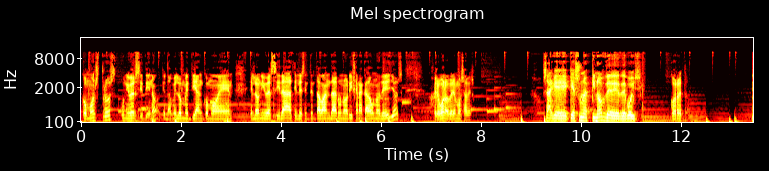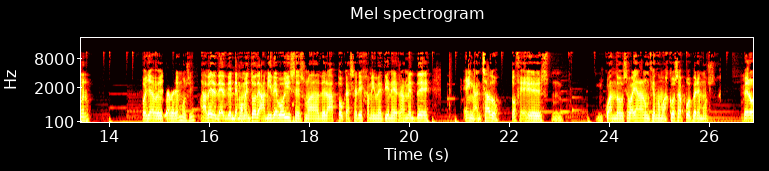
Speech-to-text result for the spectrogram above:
con Monstruos University, ¿no? Que también los metían como en, en la universidad y les intentaban dar un origen a cada uno de ellos. Pero bueno, veremos a ver. O sea, que, que es un spin-off de The Voice. Correcto. Bueno. Pues ya, ya veremos, sí. A ver, de, de- de momento, a mí The Voice es una de las pocas series que a mí me tiene realmente enganchado. Entonces, mm, cuando se vayan anunciando más cosas, pues veremos. Pero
